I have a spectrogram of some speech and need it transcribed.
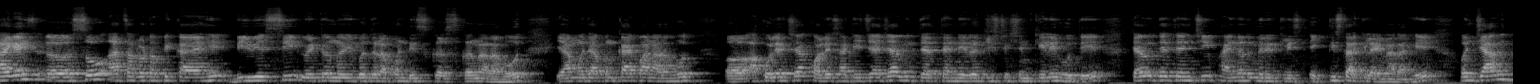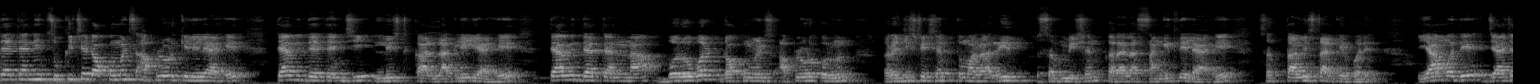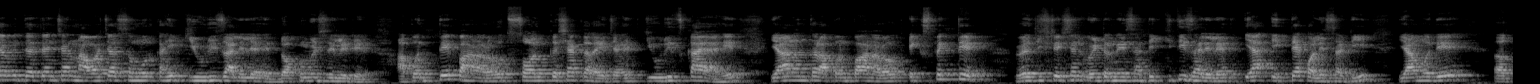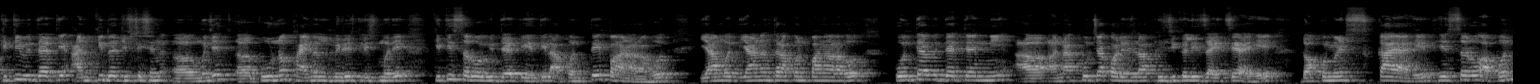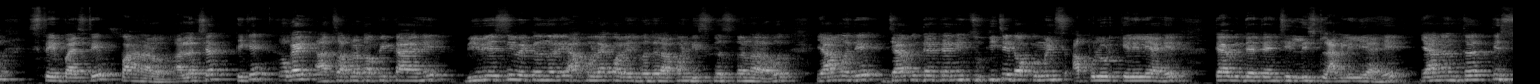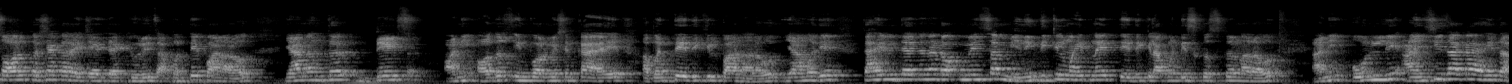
Hi guys so आज आपला topic काय आहे? बी एस सी वेटरनरी बद्दल आपण डिस्कस करणार आहोत. यामध्ये आपण काय पाहणार आहोत? अकोल्याच्या कॉलेजसाठी ज्या ज्या विद्यार्थ्यांनी रजिस्ट्रेशन केले होते त्या विद्यार्थ्यांची फायनल मेरिट लिस्ट एकतीस तारखेला येणार आहे. पण ज्या विद्यार्थ्यांनी चुकीचे डॉक्युमेंट्स अपलोड केलेले आहेत त्या विद्यार्थ्यांची लिस्ट काल लागलेली आहे. त्या विद्यार्थ्यांना बरोबर डॉक्युमेंट्स अपलोड करून रजिस्ट्रेशन तुम्हाला री सबमिशन करायला सांगितलेले आहे सत्तावीस तारखेपर्यंत. यामध्ये ज्या ज्या विद्यार्थ्यांच्या नावाच्या समोर काही क्युरीज आलेले आहेत डॉक्युमेंट्स रिलेटेड आपण ते पाहणार आहोत. सॉल्व कशा करायच्या आहेत? क्युरीज काय आहेत? यानंतर आपण पाहणार आहोत एक्सपेक्टेड रजिस्ट्रेशन वेटरनेसाठी किती झालेले आहेत? या एकट्या कॉलेजसाठी यामध्ये किती विद्यार्थी आणखी रजिस्ट्रेशन म्हणजे पूर्ण फायनल मेरिट लिस्टमध्ये किती सर्व विद्यार्थी येतील आपण ते पाहणार आहोत. यामध्ये यानंतर आपण पाहणार आहोत कोणत्या विद्यार्थ्यांनी नागपूरच्या कॉलेजला फिजिकली जायचे आहे डॉक्युमेंट्स काय आहेत हे सर्व आपण स्टेप बाय स्टेप पाहणार आहोत. लक्षात? ठीक आहे? तो काही आजचा आपला टॉपिक काय आहे? बीबीएससी वेटरनरी अकोला कॉलेजबद्दल आपण डिस्कस करणार आहोत. यामध्ये ज्या विद्यार्थ्यांनी चुकीचे डॉक्युमेंट्स अपलोड केलेले आहेत त्या विद्यार्थ्यांची लिस्ट लागलेली आहे. यानंतर ती सॉल्व कशा करायच्या आहेत त्या क्युरीज आपण ते पाहणार आहोत. यानंतर डेट्स आणि अदर्स इन्फॉर्मेशन काय आहे आपण ते देखील पाहणार आहोत. यामध्ये काही विद्यार्थ्यांना डॉक्युमेंटचा मिनिंग देखील माहीत नाही ते देखील आपण डिस्कस करणार आहोत. आणि ओनली ऐंशी जागा आहेत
